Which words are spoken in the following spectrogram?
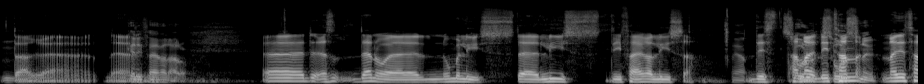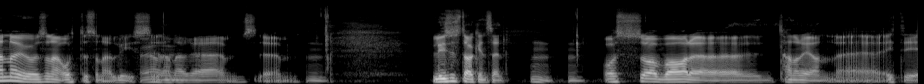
Der, eh, det, Hva de feirer der, da? Eh, det, er- det er noe, noe med lys. Det er lys De feirer lyset. Ja. De tenner, de, tenner, nei, de tenner jo sånne åtte sånne lys Ja, i den der um, Mm. lysestaken sin. Mm, mm. Og så var det tenner de den etter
